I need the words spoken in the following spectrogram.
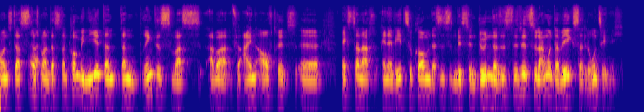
und das, ja. dass man das dann kombiniert, dann, dann bringt es was. Aber für einen Auftritt äh, extra nach NRW zu kommen, das ist ein bisschen dünn, das ist, das ist zu lange unterwegs, das lohnt sich nicht.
